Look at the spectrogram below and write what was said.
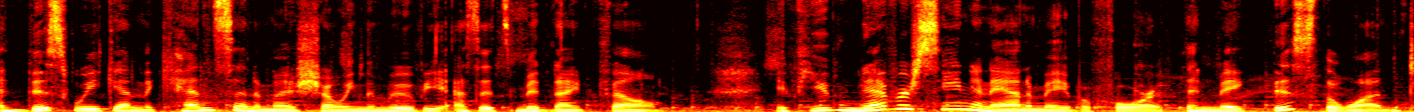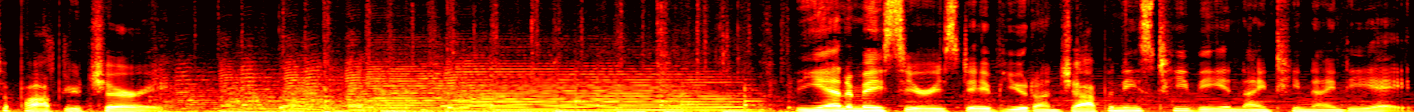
and this weekend the Ken Cinema is showing the movie as its midnight film. If you've never seen an anime before, then make this the one to pop your cherry. The anime series debuted on Japanese TV in 1998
